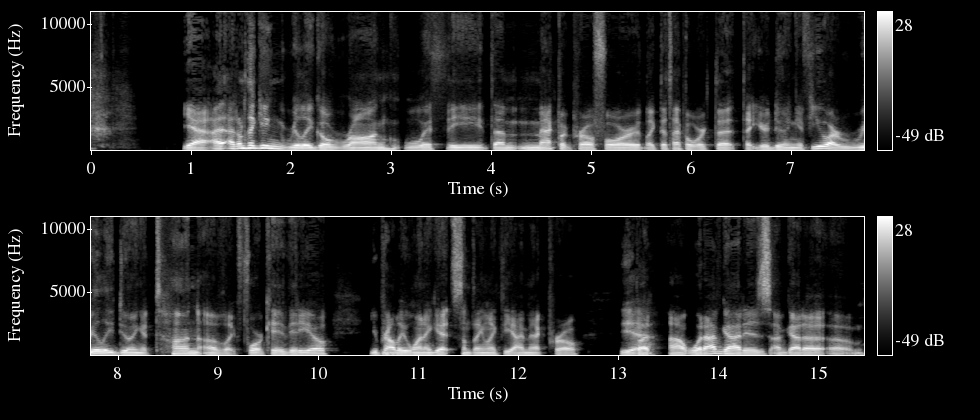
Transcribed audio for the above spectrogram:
yeah, I, I, don't think you can really go wrong with the the MacBook Pro for like the type of work that that you're doing. If you are really doing a ton of like 4K video, you probably mm. want to get something like the iMac Pro. Yeah. But uh, what I've got is I've got a um,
